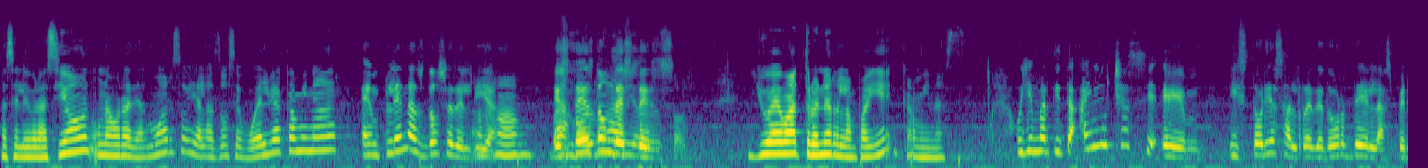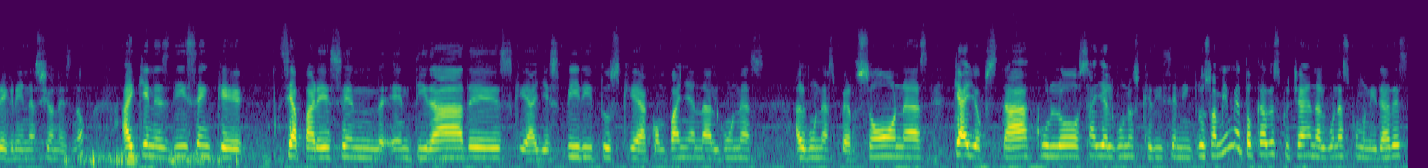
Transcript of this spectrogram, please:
la celebración, una hora de almuerzo y a las 12 vuelve a caminar. En plenas 12 del día. Ajá. Estés donde estés. Llueva, truene, relampaguee, caminas. Oye, Martita, hay muchas eh, historias alrededor de las peregrinaciones, ¿no? Hay quienes dicen que se aparecen entidades, que hay espíritus que acompañan a algunas algunas personas, que hay obstáculos, hay algunos que dicen incluso, a mí me ha tocado escuchar en algunas comunidades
